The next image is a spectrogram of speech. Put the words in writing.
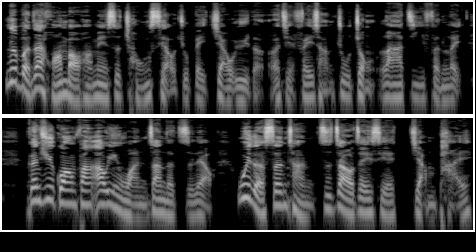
日本在环保方面是从小就被教育的，而且非常注重垃圾分类。根据官方奥运网站的资料，为了生产制造这些奖牌，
